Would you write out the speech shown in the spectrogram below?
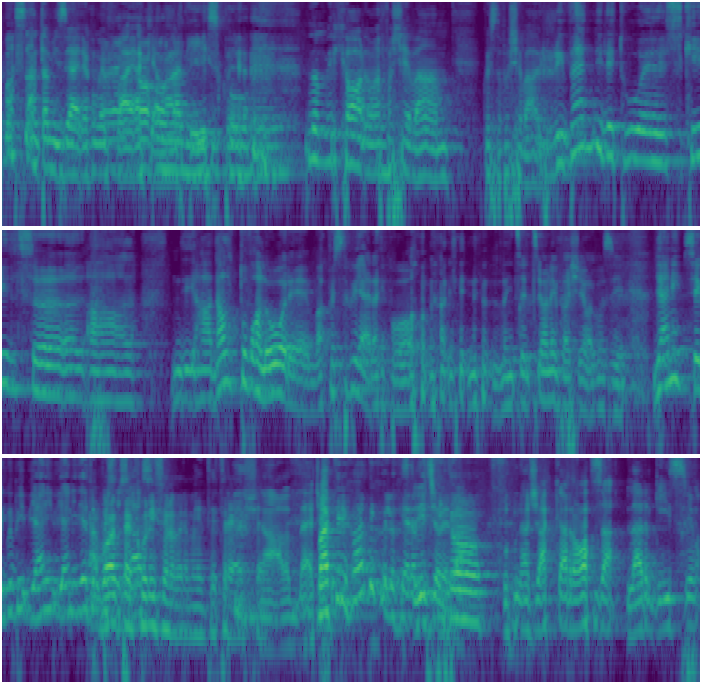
ma santa miseria, come Eh, fai a ho- ho chiamarti disco. Non mi ricordo, ma faceva. Questo faceva rivendi le tue skills eh, a- ad alto valore. Ma questo qui era tipo. L'inserzione faceva così. Vieni, seguimi, vieni, vieni dietro A questo volte alcuni sono veramente trash. No, vabbè, Ma cioè, ti ricordi quello che era vestito... una giacca rosa larghissima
